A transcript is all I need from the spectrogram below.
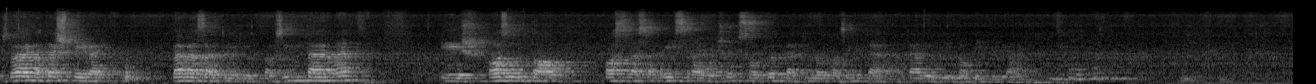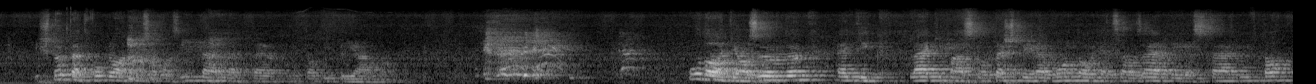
És drága testvérek, bevezetődött az internet, és azóta azt veszem észre, hogy sokszor többet ülök az internet előtt, mint a Biblia és többet foglalkozom az internettel, mint a Bibliával. Odaadja az ördög, egyik lelkipásztor testvérem mondta, hogy egyszer az RDS felhívta,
